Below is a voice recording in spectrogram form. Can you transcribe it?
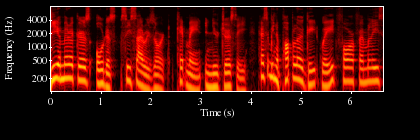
The America's oldest seaside resort, Cape May in New Jersey, has been a popular gateway for families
